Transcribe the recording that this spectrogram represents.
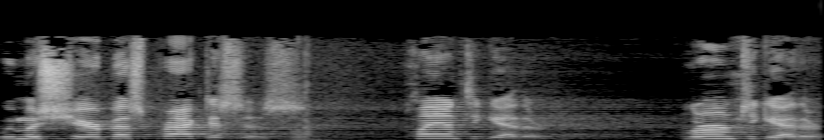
We must share best practices, plan together, learn together,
